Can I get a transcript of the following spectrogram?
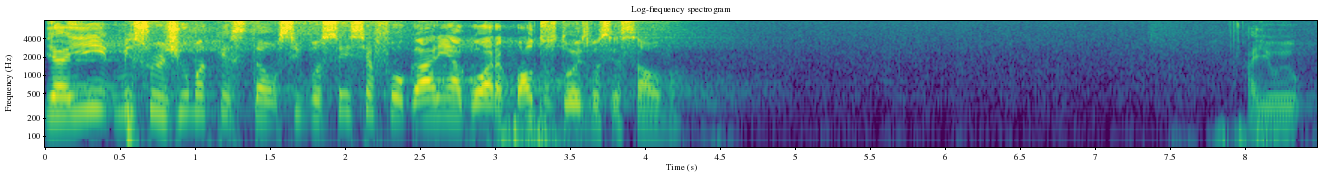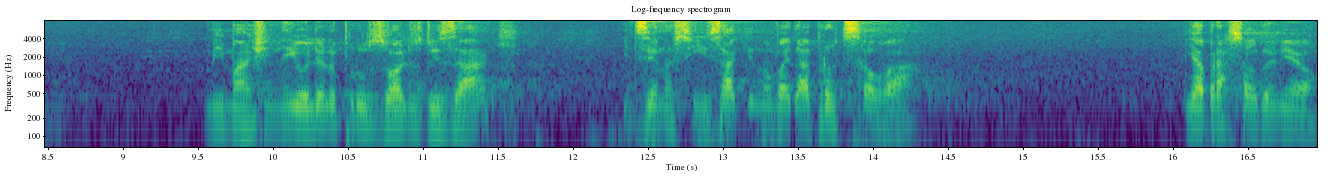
e aí me surgiu uma questão: se vocês se afogarem agora, qual dos dois você salva? Aí eu me imaginei olhando para os olhos do Isaac e dizendo assim: Isaac, não vai dar para eu te salvar. E abraçar o Daniel.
